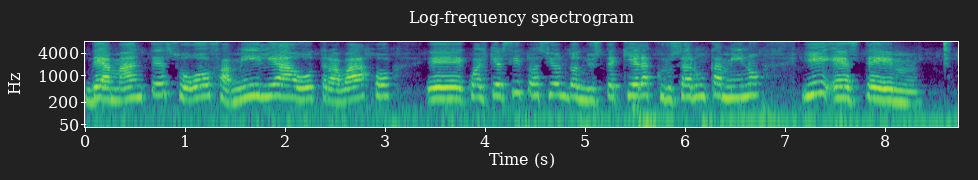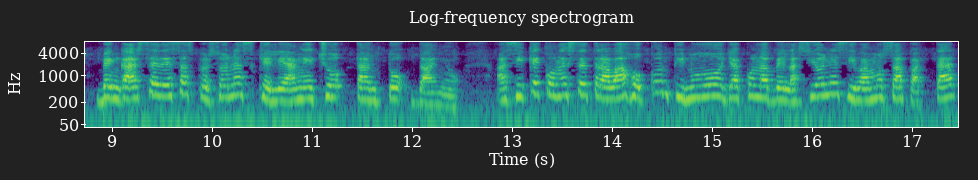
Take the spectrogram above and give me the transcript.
de amantes o familia o trabajo, eh, cualquier situación donde usted quiera cruzar un camino y este vengarse de esas personas que le han hecho tanto daño. Así que con este trabajo continúo ya con las velaciones y vamos a pactar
